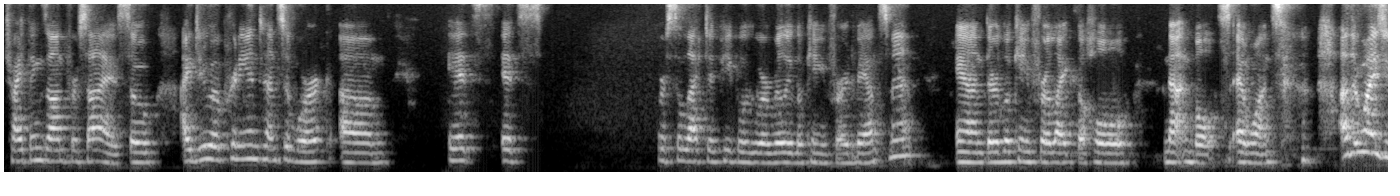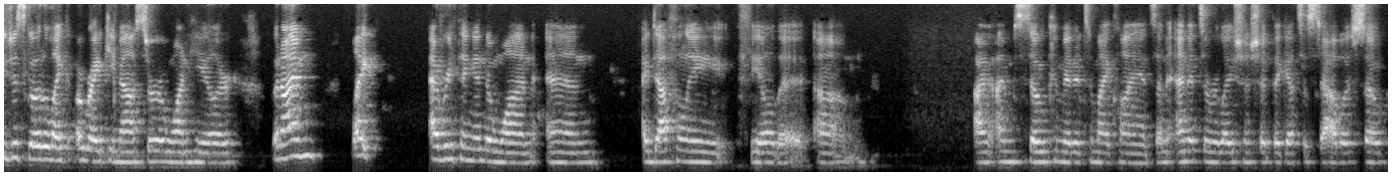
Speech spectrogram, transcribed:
try things on for size. So I do a pretty intensive work. Um, it's it's for selected people who are really looking for advancement and they're looking for like the whole nut and bolts at once. Otherwise, you just go to like a Reiki master or one healer. But I'm like everything into one, and I definitely feel that um, I, am so committed to my clients, and and it's a relationship that gets established. So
